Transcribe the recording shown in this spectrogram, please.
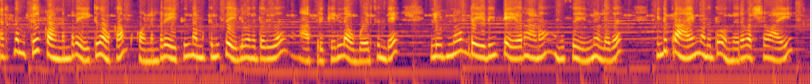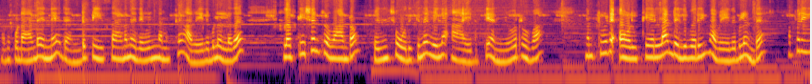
അടുത്ത് നമുക്ക് കോൺ നമ്പർ എയ്റ്റ് നോക്കാം. കോൺ നമ്പർ എയ്റ്റിൽ നമുക്കിന്ന് സെയിൽ വന്നിട്ടുള്ളത് ആഫ്രിക്കൻ ലവ് ബേർഡ്സിന്റെ ലുഡ്നോ ബ്രീഡിംഗ് പെയർ ആണ് ഇന്ന് സെയിലിനുള്ളത് ഇതിന്റെ പ്രായം വന്നിട്ട് ഒന്നര വർഷമായി. അത് കൂടാണ്ട് തന്നെ രണ്ട് പീസാണ് നിലവിൽ നമുക്ക് അവൈലബിൾ ഉള്ളത്. ലൊക്കേഷൻ ട്രിവാൻഡ്രം ഇതിന് ചോദിക്കുന്ന വില ആയിരത്തി അഞ്ഞൂറ് രൂപ. നമുക്കിവിടെ ഓൾ കേരള ഡെലിവറിയും അവൈലബിൾ ഉണ്ട്. അപ്പോൾ ഈ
